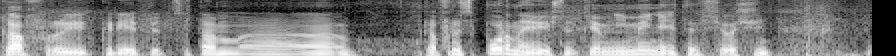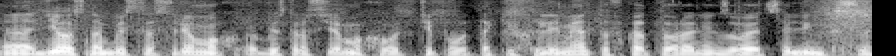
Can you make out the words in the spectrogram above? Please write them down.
Кафры крепятся там Кофры спорная вещь, но тем не менее это все очень э, делается на быстросъемах, быстросъемах вот типа вот таких элементов, которые они называются линксы.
